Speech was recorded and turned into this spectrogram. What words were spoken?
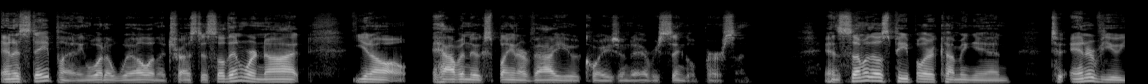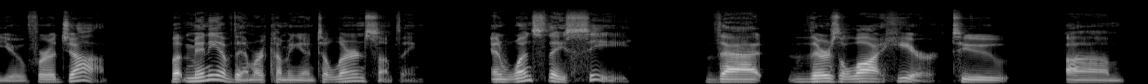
And estate planning, what a will and a trust is. So then we're not, you know, having to explain our value equation to every single person. And some of those people are coming in to interview you for a job, but many of them are coming in to learn something. And once they see that there's a lot here to um,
